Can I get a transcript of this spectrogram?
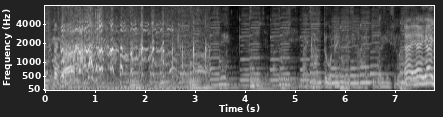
একটা খা তো গোটাই ফেলেছি ভাই ঠিক আছে এই এই এই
